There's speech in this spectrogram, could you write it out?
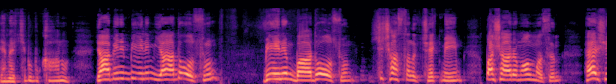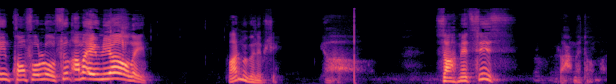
Demek ki bu bu kanun. Ya benim bir elim yağda olsun, bir elim bağda olsun, hiç hastalık çekmeyeyim, baş ağrım olmasın, her şeyim konforlu olsun ama evliya olayım. Var mı böyle bir şey? Ya. Zahmetsiz rahmet olmaz.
